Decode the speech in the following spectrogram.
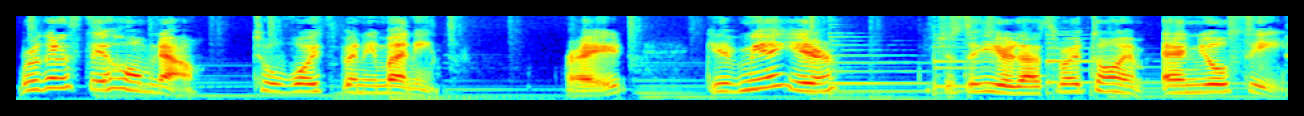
we're going to stay home now to avoid spending money, right? Give me a year, just a year. That's what I told him, and you'll see.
